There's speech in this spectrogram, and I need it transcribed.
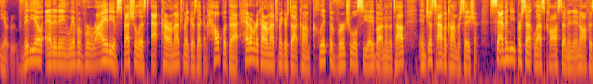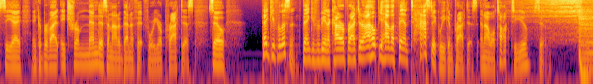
you know, video editing. We have a variety of specialists at Chiro Matchmakers that can help with that. Head over to chiromatchmakers.com, click the virtual CA button in the top, and just have a conversation. 70% less cost than an in office CA and could provide a tremendous amount of benefit for your practice. So, Thank you for listening. Thank you for being a chiropractor. I hope you have a fantastic week in practice, and I will talk to you soon.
